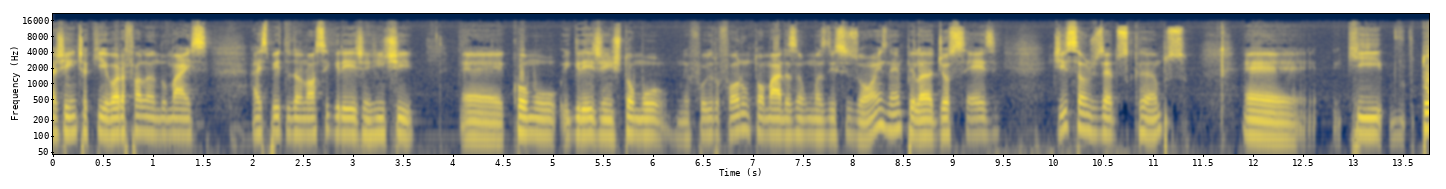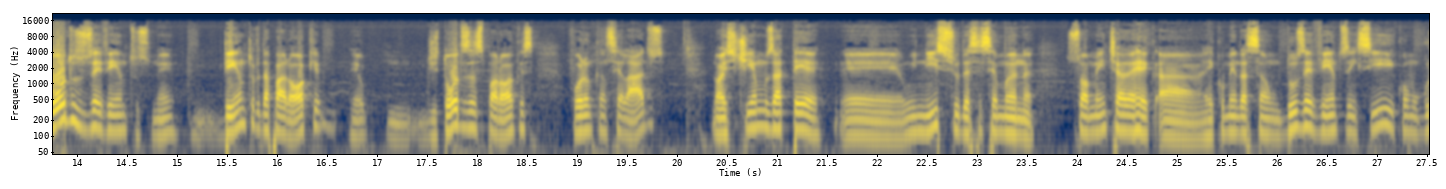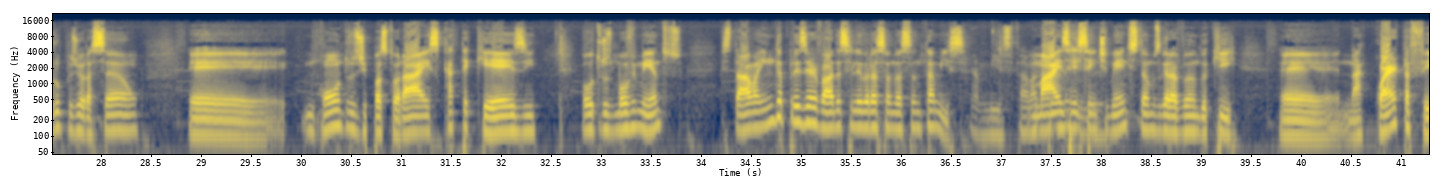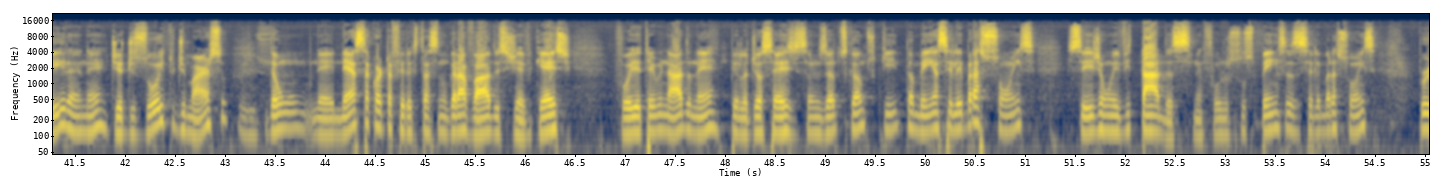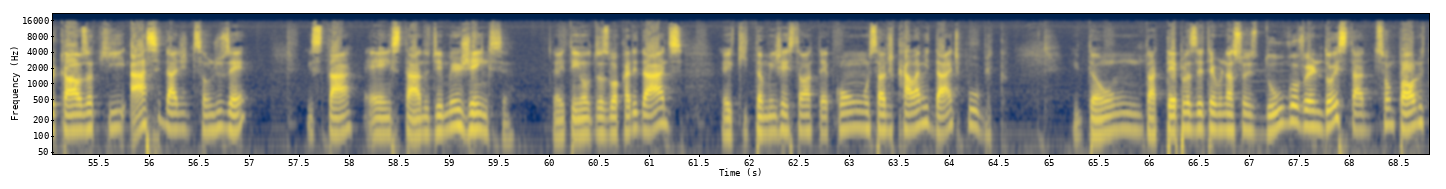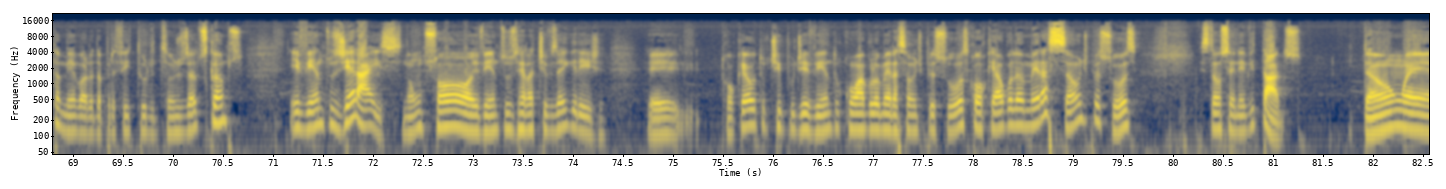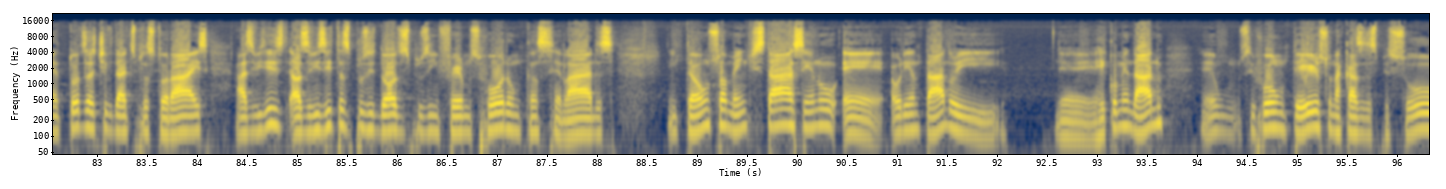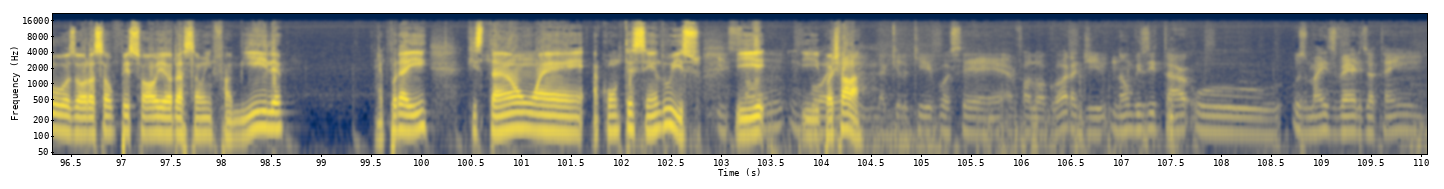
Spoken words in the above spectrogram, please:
a gente aqui agora falando mais a respeito da nossa igreja, a gente é, como igreja a gente tomou, né, foram tomadas algumas decisões né, pela diocese de São José dos Campos é, que todos os eventos né, dentro da paróquia, eu, de todas as paróquias, foram cancelados. Nós tínhamos até é, o início dessa semana somente a, a, recomendação dos eventos em si, como grupos de oração, é, encontros de pastorais, catequese, outros movimentos. Estava ainda preservada a celebração da Santa Missa. Mais recentemente, estamos gravando aqui é, na quarta-feira, né, dia 18 de março. Isso. Então, né, nessa quarta-feira que está sendo gravado esse GevCast, foi determinado né, pela Diocese de São José dos Campos que também as celebrações sejam evitadas. Né, foram suspensas as celebrações por causa que a cidade de São José está é, em estado de emergência. Aí tem outras localidades é, que também já estão até com um estado de calamidade pública. Então, até pelas determinações do governo do estado de São Paulo e também agora da prefeitura de São José dos Campos, eventos gerais, não só eventos relativos à igreja. É, qualquer outro tipo de evento com aglomeração de pessoas, qualquer aglomeração de pessoas estão sendo evitados. Então, é, todas as atividades pastorais, as, visitas, as visitas para os idosos, para os enfermos foram canceladas. Então, somente está sendo é, orientado e é, recomendado é, se for um terço na casa das pessoas, a oração pessoal e a oração em família. É por aí que estão é, acontecendo isso. E, e, e pode falar. Daquilo que você falou agora, de não visitar o, os mais velhos até em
